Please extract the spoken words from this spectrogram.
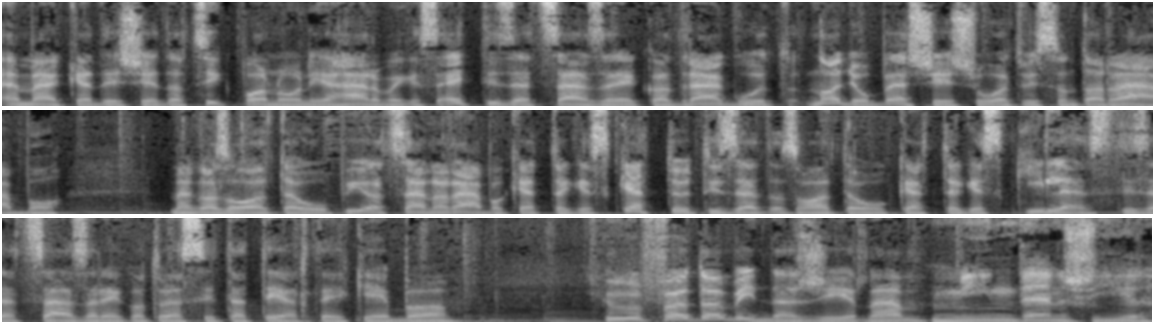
emelkedését, a cikk Pannonia 3,1%-kal drágult, nagyobb esés volt viszont a Rába meg az Alteo piacán. A Rába 2,2, az Alteo 2,9%-ot veszített értékéből. Külföldön minden zsír, nem? Minden zsír,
